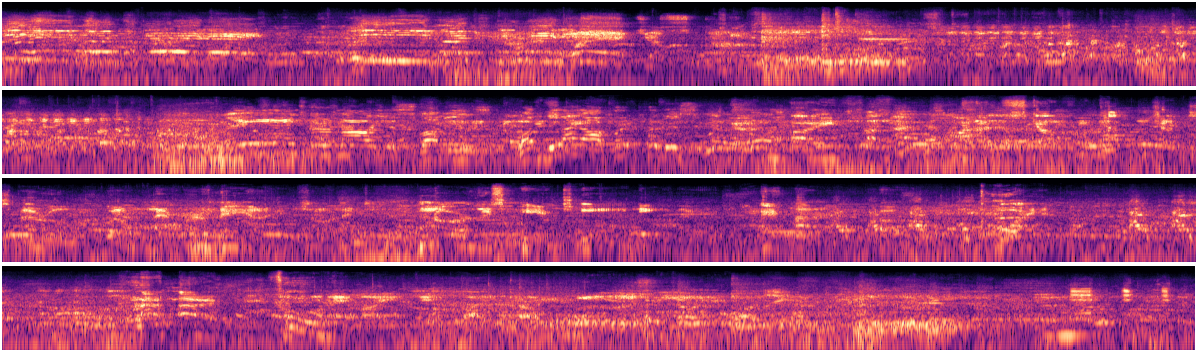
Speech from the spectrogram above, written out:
Quiet, stop. Enter now, you swabbies. What do I offer for this winter? My thunder, what a scoundrel Captain Jack Sparrow will never lay eyes on it. Nor this here key neither. Quiet. Fool by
